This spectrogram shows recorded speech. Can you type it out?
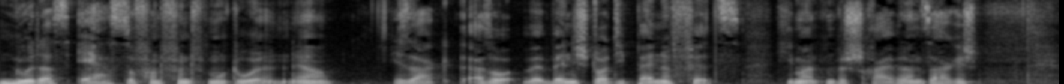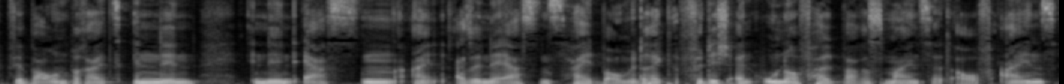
nur das erste von fünf Modulen, ja. Ich sag, also wenn ich dort die Benefits jemanden beschreibe, dann sage ich, wir bauen bereits in den, in den ersten, also in der ersten Zeit bauen wir direkt für dich ein unaufhaltbares Mindset auf. Eins,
